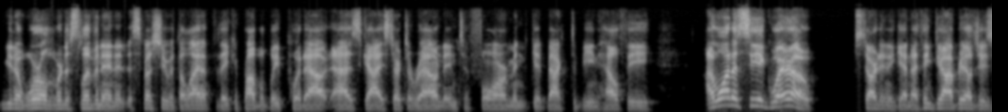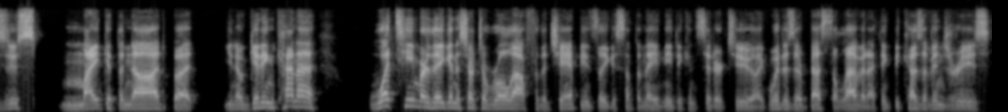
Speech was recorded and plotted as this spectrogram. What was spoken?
you know world we're just living in it, especially with the lineup that they could probably put out as guys start to round into form and get back to being healthy. I want to see Aguero starting again. I think Gabriel Jesus might get the nod, but you know, getting kind of what team are they going to start to roll out for the Champions League is something they need to consider too. Like, what is their best 11? I think because of injuries,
